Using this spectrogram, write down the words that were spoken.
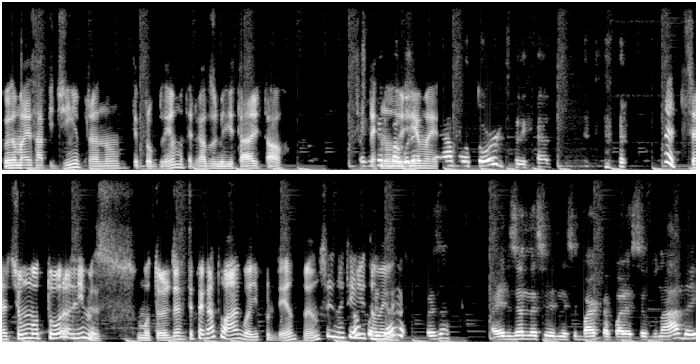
coisas mais rapidinhas pra não ter problema, tá ligado? Os militares e tal. Essas É que aquele bagulho tecnologias mais. é motor, tá ligado? É, certo, tinha um motor ali, mas o motor deve ter pegado água ali por dentro. Eu não sei, não entendi Não, também. é, pois é. Aí eles entram nesse, nesse barco que apareceu do nada aí.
